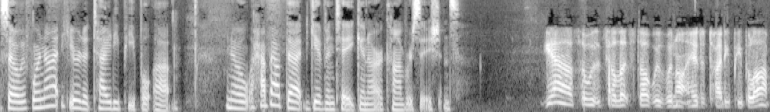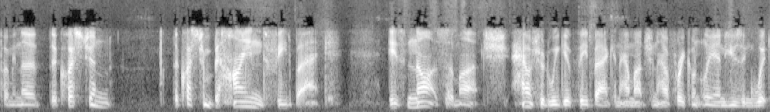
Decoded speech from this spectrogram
So if we're not here to tidy people up, you know, how about that give and take in our conversations? Yeah, so so let's start with we're not here to tidy people up. I mean, the the question the question behind feedback is not so much how should we give feedback and how much and how frequently and using which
